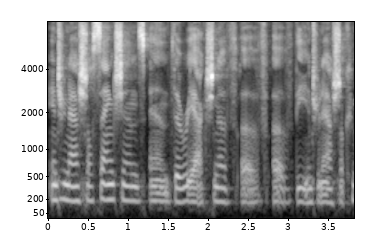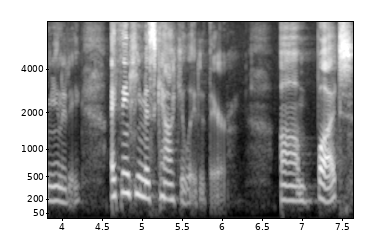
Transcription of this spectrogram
international sanctions and the reaction of, of, of the international community. I think he miscalculated there. Um, but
